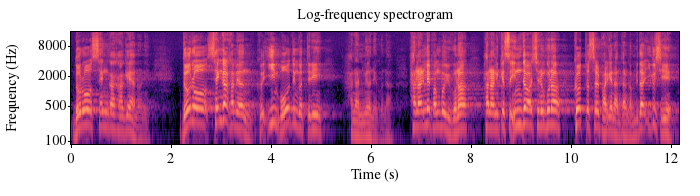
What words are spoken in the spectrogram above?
너로 생각하게 하노니 너로 생각하면 그 이 모든 것들이 하나님의 은혜구나. 하나님의 방법이구나. 하나님께서 인도하시는구나. 그 뜻을 발견한다는 겁니다. 이것이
